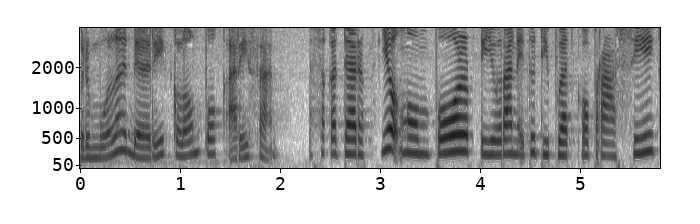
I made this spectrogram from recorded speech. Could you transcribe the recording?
bermula dari kelompok arisan sekedar yuk ngumpul iuran itu dibuat koperasi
